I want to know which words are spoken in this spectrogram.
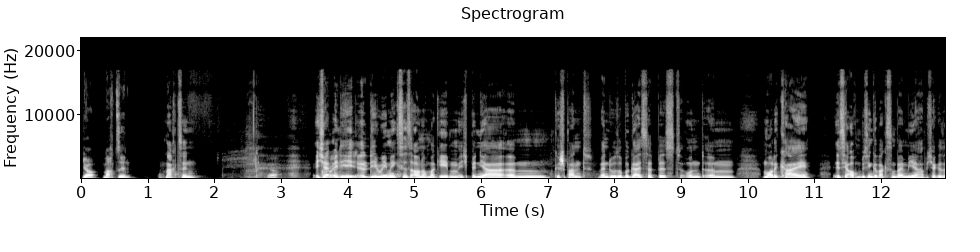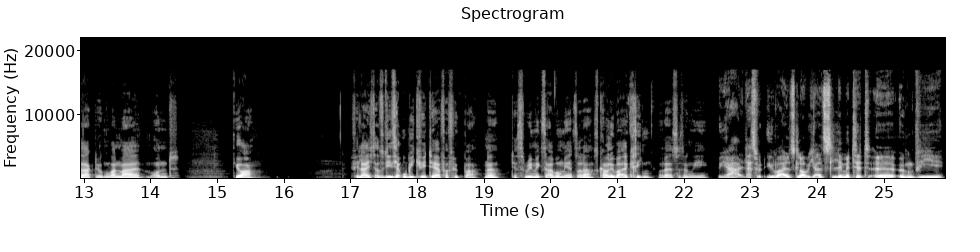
Ja, macht Sinn. Macht Sinn. Ja. Ich werde mir die, äh, die Remixes auch noch mal geben. Ich bin ja ähm, gespannt, wenn du so begeistert bist. Und ähm, Mordecai ist ja auch ein bisschen gewachsen bei mir, habe ich ja gesagt, irgendwann mal. Und ja, vielleicht, also die ist ja ubiquitär verfügbar, ne? Das Remix-Album jetzt, oder? Das kann man überall kriegen, oder ist das irgendwie. Ja, das wird überall, glaube ich, als Limited äh, irgendwie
